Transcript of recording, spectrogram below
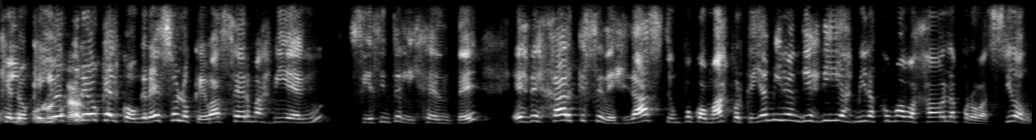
que lo que yo creo que el Congreso lo que va a hacer más bien, si es inteligente, es dejar que se desgaste un poco más, porque ya mira en 10 días, mira cómo ha bajado la aprobación.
